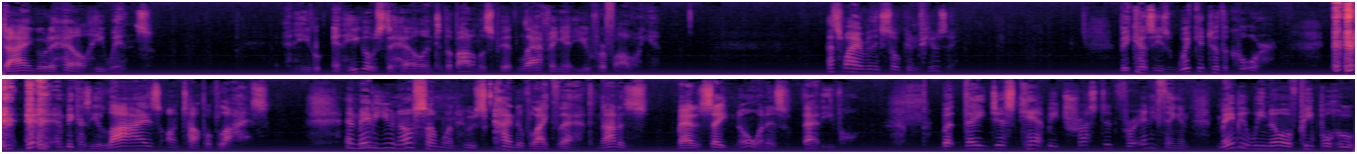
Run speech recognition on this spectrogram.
die and go to hell, he wins and he goes to hell into the bottomless pit laughing at you for following him. That's why everything's so confusing. Because he's wicked to the core. and because he lies on top of lies. And maybe you know someone who's kind of like that. Not as bad as Satan, no one is that evil. But they just can't be trusted for anything. And maybe we know of people who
